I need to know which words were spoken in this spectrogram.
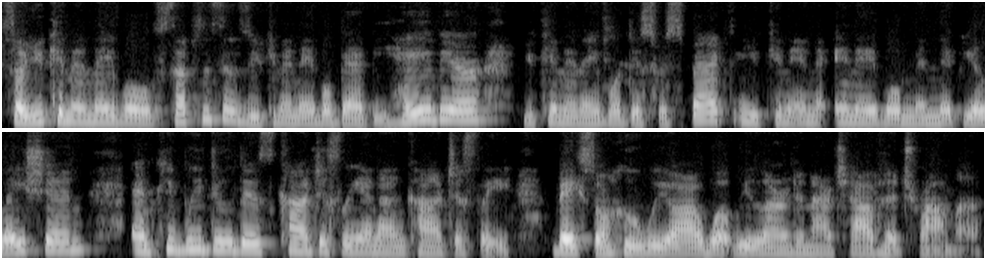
So you can enable substances, you can enable bad behavior, you can enable disrespect, you can en- enable manipulation. And pe- we do this consciously and unconsciously based on who we are, what we learned in our childhood trauma.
